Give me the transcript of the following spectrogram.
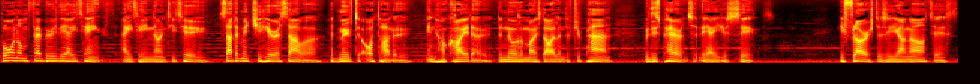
Born on February the 18th, 1892, Sadamichi Hirasawa had moved to Otaru in Hokkaido, the northernmost island of Japan, with his parents at the age of six. He flourished as a young artist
